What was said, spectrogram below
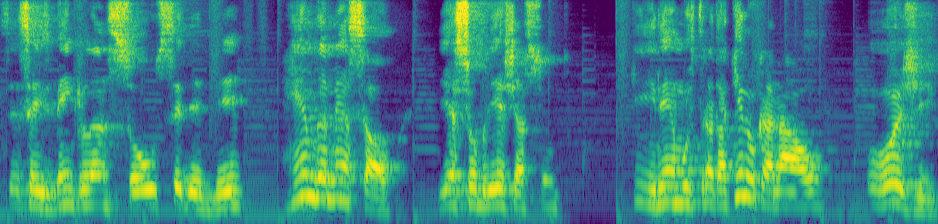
C6 Bank lançou o CDB Renda Mensal e é sobre este assunto que iremos tratar aqui no canal hoje.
